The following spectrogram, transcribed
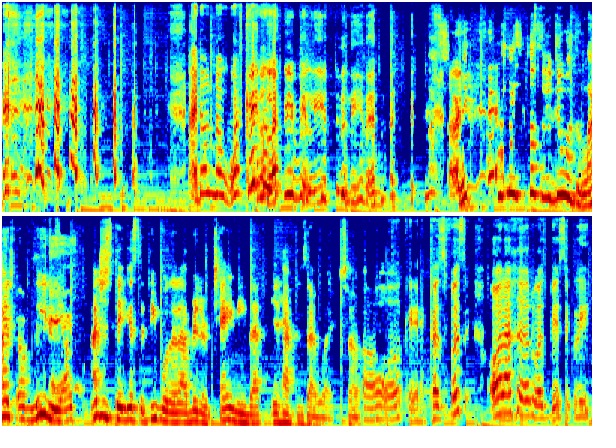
I don't know what kind of life you believe, believe in. it has nothing to do with the life I'm leading. I, I just think it's the people that I'm entertaining that it happens that way. So. Oh, okay. Because first, all I heard was basically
